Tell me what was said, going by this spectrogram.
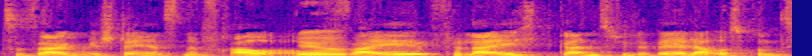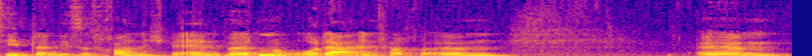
zu sagen, wir stellen jetzt eine Frau auf, ja. weil vielleicht ganz viele Wähler aus Prinzip dann diese Frau nicht wählen würden oder einfach ähm, ähm,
